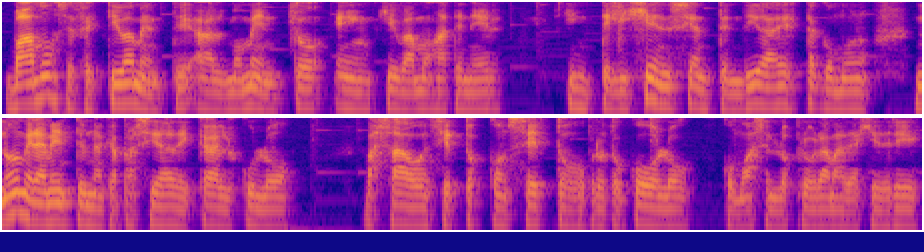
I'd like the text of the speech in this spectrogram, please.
vamos efectivamente al momento en que vamos a tener inteligencia entendida esta como no meramente una capacidad de cálculo basado en ciertos conceptos o protocolos, como hacen los programas de ajedrez,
